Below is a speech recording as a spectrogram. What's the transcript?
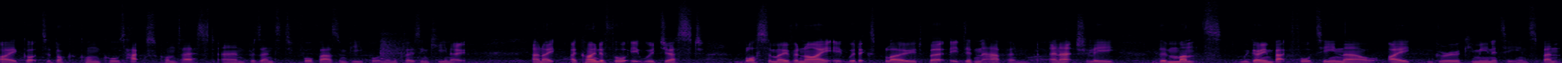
I got to DockerCon Cool Hacks contest and presented to 4,000 people in the closing keynote. And I, I kind of thought it would just blossom overnight, it would explode, but it didn't happen. And actually, the months, we're going back 14 now, I grew a community and spent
